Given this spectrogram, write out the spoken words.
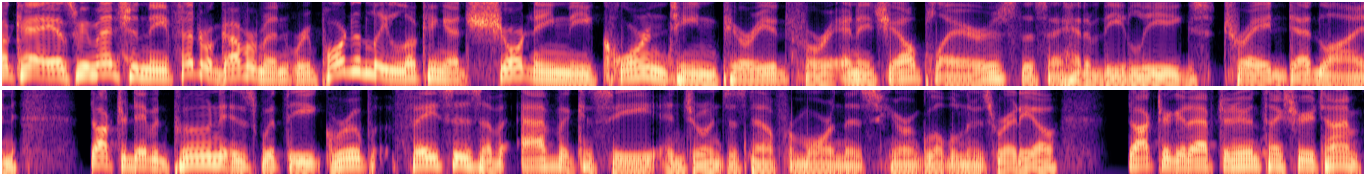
Okay, as we mentioned, the federal government reportedly looking at shortening the quarantine period for NHL players, this ahead of the league's trade deadline. Dr. David Poon is with the group Faces of Advocacy and joins us now for more on this here on Global News Radio. Doctor, good afternoon. Thanks for your time.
